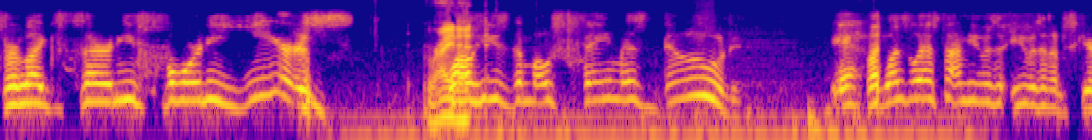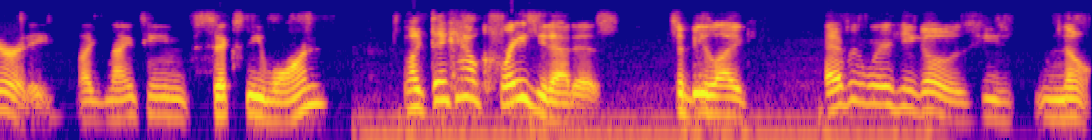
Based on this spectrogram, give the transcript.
for like 30, 40 years. Right. While he's the most famous dude. Yeah. Like when's the last time he was he was in obscurity? Like 1961? Like think how crazy that is to be like everywhere he goes he's known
